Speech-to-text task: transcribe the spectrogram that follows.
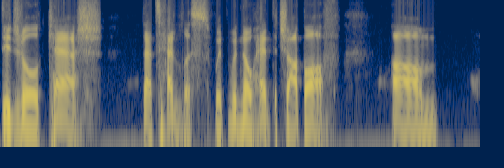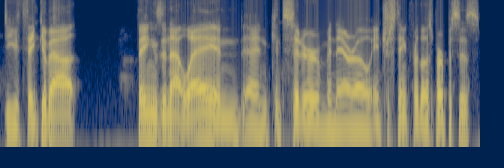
digital cash that's headless with with no head to chop off. Um do you think about things in that way and and consider monero interesting for those purposes?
